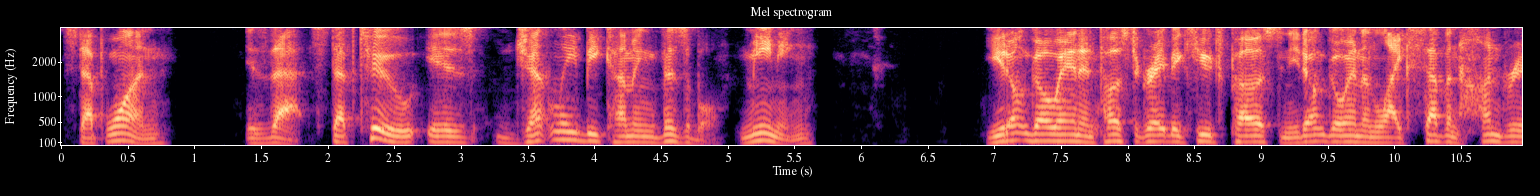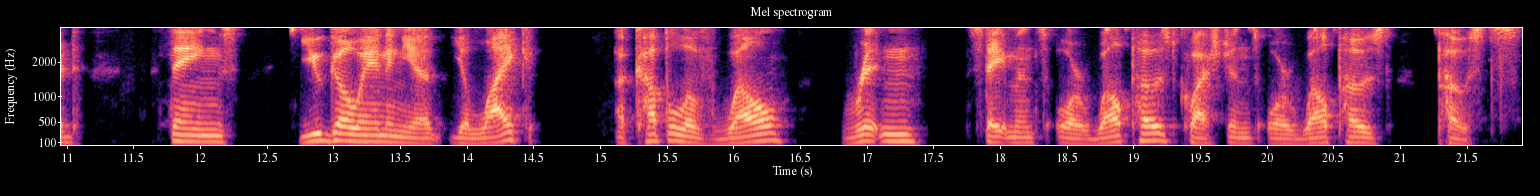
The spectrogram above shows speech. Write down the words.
Step one is that. Step two is gently becoming visible, meaning you don't go in and post a great big huge post and you don't go in and like 700 things. You go in and you you like a couple of well written statements or well posed questions or well posed posts.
